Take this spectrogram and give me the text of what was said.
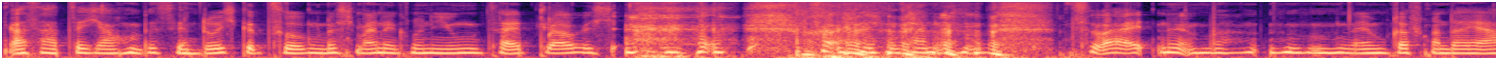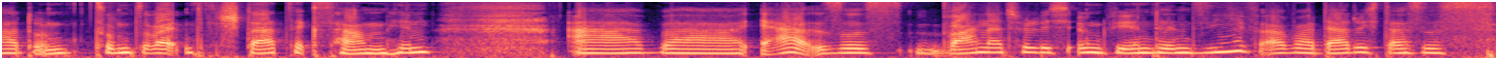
Das hat sich auch ein bisschen durchgezogen durch meine grüne Jugendzeit, glaube ich. Vor allem dann im zweiten, im, im, Referendariat und zum zweiten Staatsexamen hin. Aber ja, also es war natürlich irgendwie intensiv, aber dadurch, dass es,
